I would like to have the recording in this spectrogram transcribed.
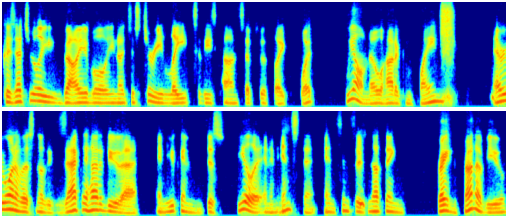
because that's really valuable you know just to relate to these concepts with like what we all know how to complain every one of us knows exactly how to do that and you can just feel it in an instant and since there's nothing right in front of you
